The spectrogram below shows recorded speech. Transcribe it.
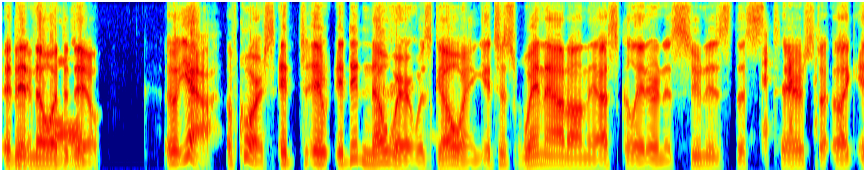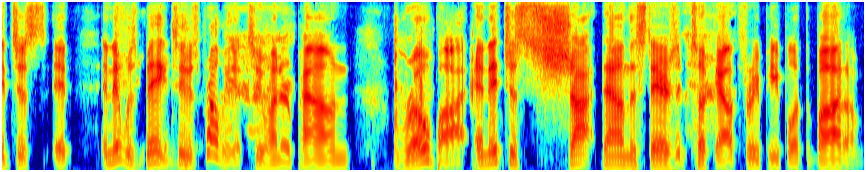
It Did didn't it know what to do. Uh, yeah, of course. It, it it didn't know where it was going. It just went out on the escalator, and as soon as the stairs, sta- like it just it, and it was big too. It's probably a two hundred pound robot, and it just shot down the stairs and took out three people at the bottom.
